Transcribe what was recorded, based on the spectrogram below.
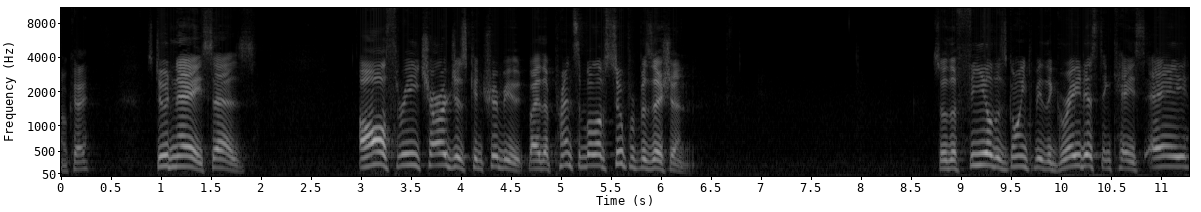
Okay? Student A says, all three charges contribute by the principle of superposition. So the field is going to be the greatest in case A,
